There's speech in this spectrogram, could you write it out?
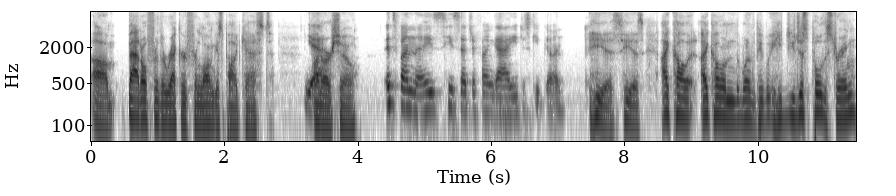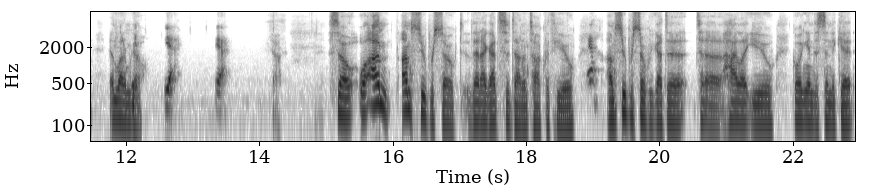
um battle for the record for longest podcast yeah. on our show. it's fun though. He's he's such a fun guy. You just keep going. He is. He is. I call it. I call him the, one of the people. He you just pull the string and let him go. Yeah. Yeah. So well, I'm I'm super stoked that I got to sit down and talk with you. Yeah. I'm super stoked we got to to highlight you going into syndicate,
